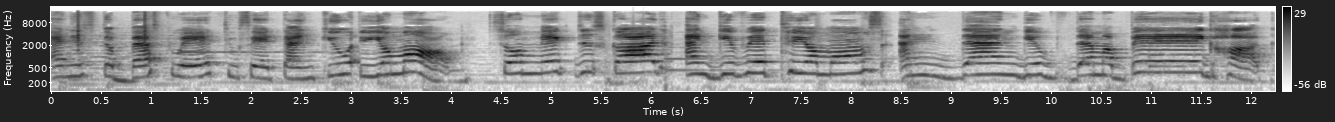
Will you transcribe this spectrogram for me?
And it's the best way to say thank you to your mom. So make this card and give it to your moms and then give them a big hug.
